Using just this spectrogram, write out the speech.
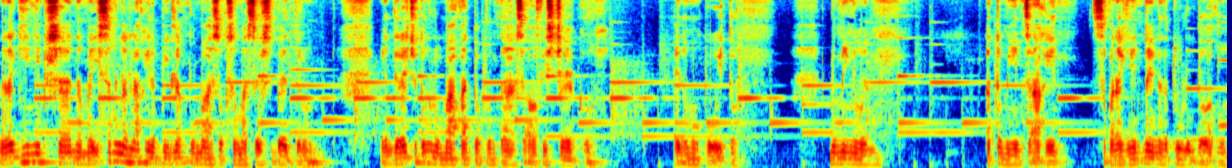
nanaginip siya na may isang lalaki na biglang pumasok sa master's bedroom. And, diretso tong lumakad papunta sa office chair ko. And, umupo ito. Lumingon at tumingin sa akin. Sa panaginip na yun, natutulog daw ako.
